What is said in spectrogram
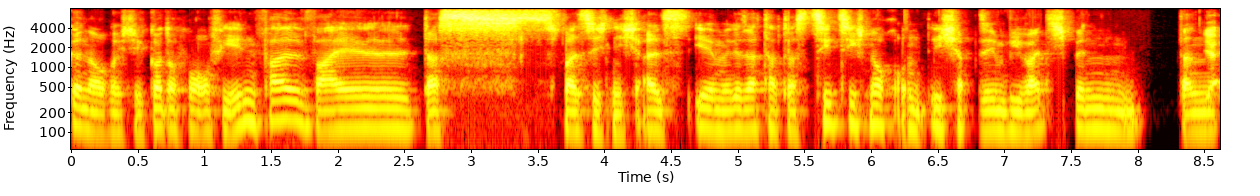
Genau, richtig. God of War auf jeden Fall, weil das, weiß ich nicht, als ihr mir gesagt habt, das zieht sich noch und ich habe gesehen, wie weit ich bin, dann ja,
